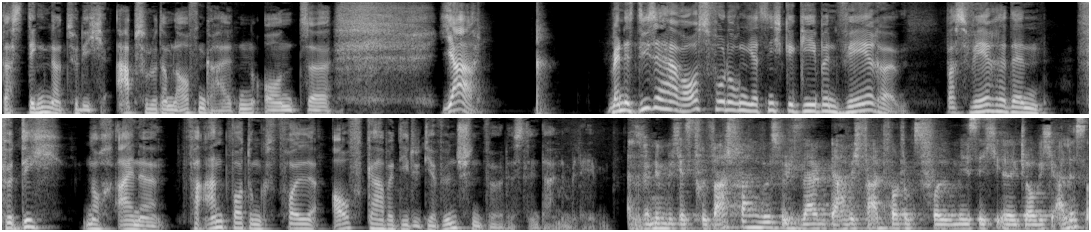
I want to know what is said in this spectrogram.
das Ding natürlich absolut am Laufen gehalten. Und äh, ja, wenn es diese Herausforderung jetzt nicht gegeben wäre, was wäre denn für dich noch eine verantwortungsvolle Aufgabe, die du dir wünschen würdest in deinem Leben? Also wenn du mich jetzt privat fragen würdest, würde ich sagen, da habe ich verantwortungsvollmäßig, äh, glaube ich, alles.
